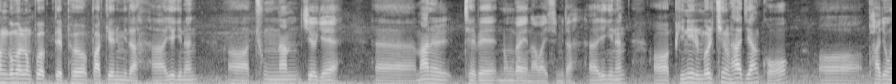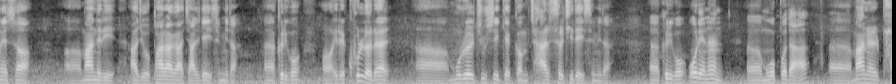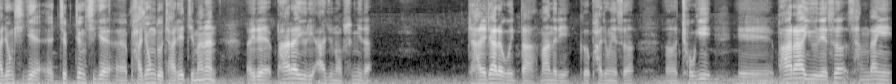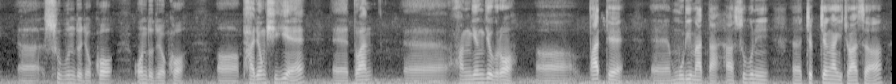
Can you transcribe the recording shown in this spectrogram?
황금알농법 대표 박기현입니다. 아, 여기는 어, 충남 지역의 어, 마늘 재배 농가에 나와 있습니다. 아, 여기는 어, 비닐 멀칭을 하지 않고 어, 파종을 해서 어, 마늘이 아주 발화가 잘 되어 있습니다. 아, 그리고 어, 이렇게 쿨러를 아, 물을 줄 수 있게끔 잘 설치되어 있습니다. 어, 그리고 올해는 어, 무엇보다 어, 마늘 파종 시기에 에, 적정 시기에 에, 파종도 잘했지만은 어, 이래 발화율이 아주 높습니다. 잘 자라고 있다 마늘이 그 파종에서 어, 초기 에, 발화율에서 상당히 어, 수분도 좋고 온도도 좋고 어, 파종 시기에 에, 또한 어, 환경적으로 어, 밭에 에, 물이 맞다 아, 수분이 어, 적정하게 좋아서 어,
